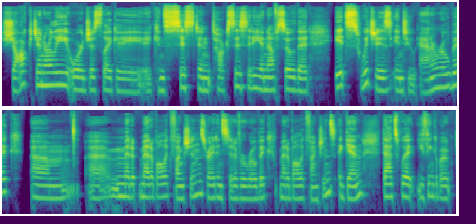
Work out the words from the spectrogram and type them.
shock generally or just like a, a consistent toxicity enough so that it switches into anaerobic um, uh, meta- metabolic functions, right? Instead of aerobic metabolic functions. Again, that's what you think about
